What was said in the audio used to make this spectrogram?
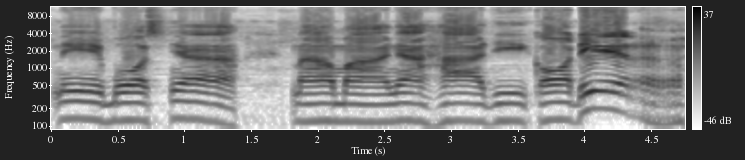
Nih bosnya. Namanya Haji Kodir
